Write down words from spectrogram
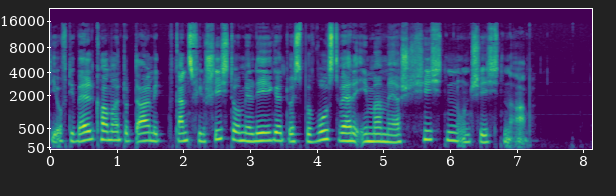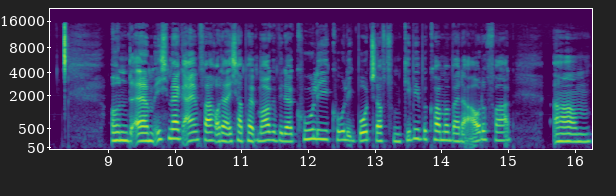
die auf die Welt kommen, total mit ganz viel Schichte und mir lege durchs Bewusstwerden immer mehr Schichten und Schichten ab. Und ähm, ich merke einfach, oder ich habe heute Morgen wieder coole, coole Botschaft von Gibi bekommen bei der Autofahrt. Ähm,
